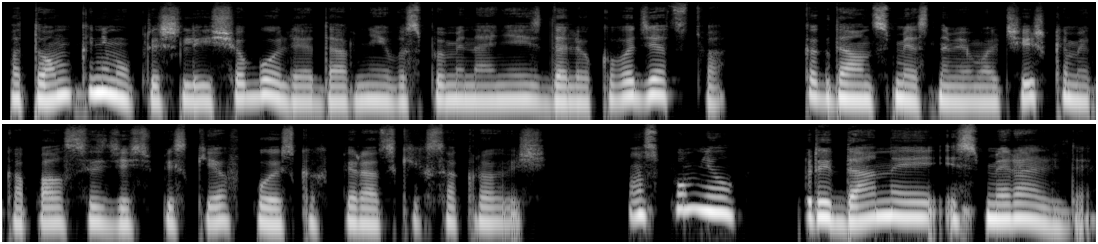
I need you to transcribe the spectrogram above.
Потом к нему пришли еще более давние воспоминания из далекого детства, когда он с местными мальчишками копался здесь в песке в поисках пиратских сокровищ. Он вспомнил «Приданое Эсмеральды»,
